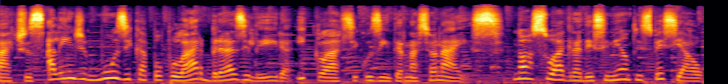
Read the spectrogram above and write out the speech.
debates, além de música popular brasileira e clássicos internacionais. Nosso agradecimento especial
